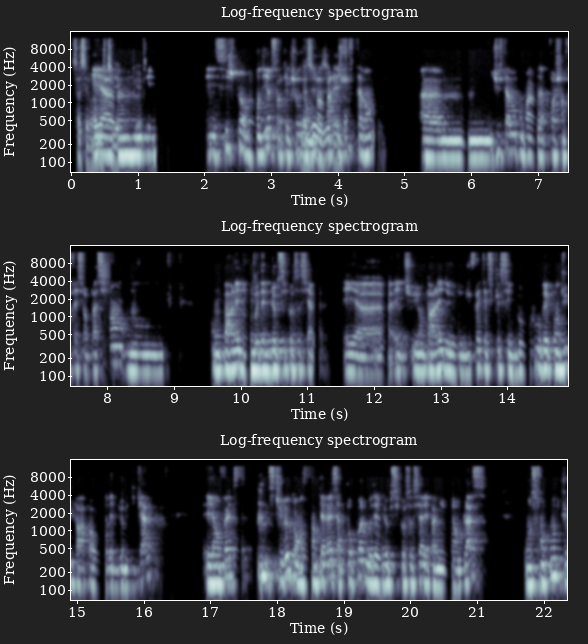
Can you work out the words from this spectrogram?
Ça, c'est vraiment et, euh, et, si je peux rebondir sur quelque chose dont on parlait juste avant, juste avant qu'on parle de l'approche entrée sur le patient, on, parlait du modèle biopsychosocial. Et, euh, on parlait du fait est-ce que c'est beaucoup répandu par rapport au modèle biomédical? Et en fait, si tu veux, quand on s'intéresse à pourquoi le modèle biopsychosocial n'est pas mis en place, on se rend compte que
